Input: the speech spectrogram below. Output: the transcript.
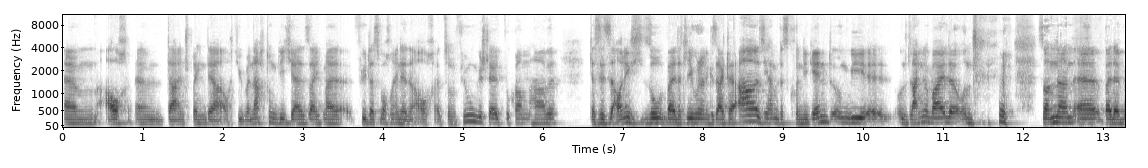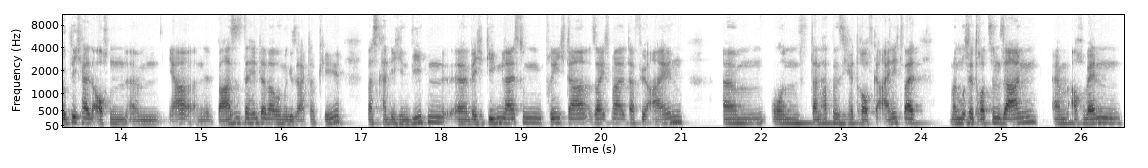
ähm, auch ähm, da entsprechend ja auch die Übernachtung, die ich ja, sag ich mal, für das Wochenende dann auch äh, zur Verfügung gestellt bekommen habe. Das ist auch nicht so, weil das Legoland gesagt hat, ah, sie haben das Kontingent irgendwie äh, und Langeweile und sondern äh, weil da wirklich halt auch ein, ähm, ja, eine Basis dahinter war, wo man gesagt hat, okay, was kann ich Ihnen bieten, äh, welche Gegenleistungen bringe ich da, sag ich mal, dafür ein? Ähm, und dann hat man sich halt darauf geeinigt, weil man muss ja trotzdem sagen, ähm, auch wenn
